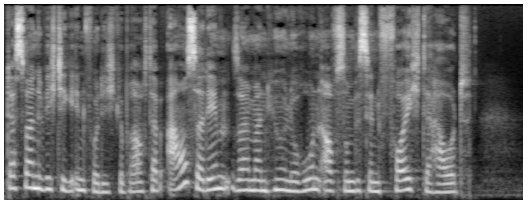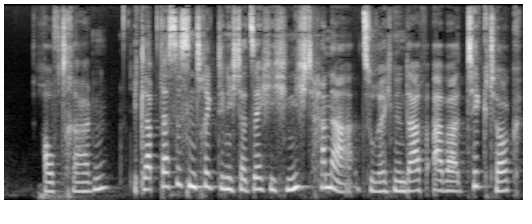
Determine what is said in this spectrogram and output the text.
Das war eine wichtige Info, die ich gebraucht habe. Außerdem soll man Hyaluron auf so ein bisschen feuchte Haut auftragen. Ich glaube, das ist ein Trick, den ich tatsächlich nicht Hannah zurechnen darf, aber TikTok,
